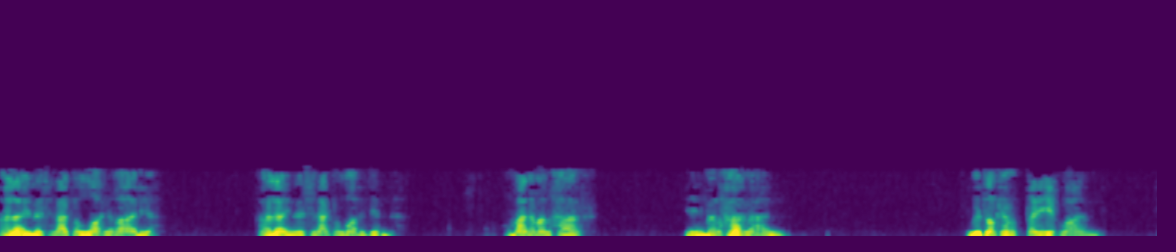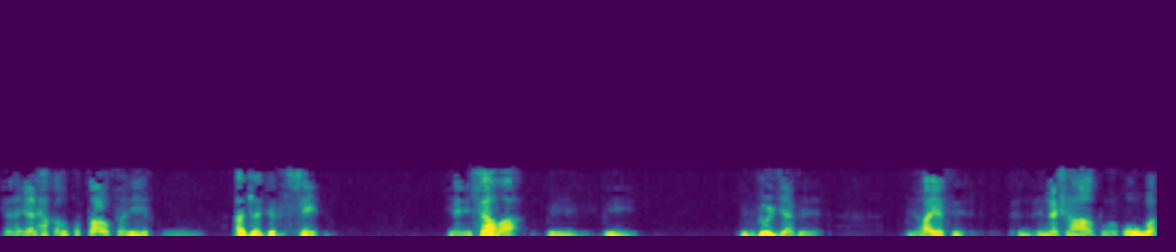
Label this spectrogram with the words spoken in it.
ألا إن سلعة الله غالية؟ ألا إن سلعة الله الجنة ومعنى من خاف يعني من خاف أن يدرك في الطريق وأن يلحقه قطاع الطريق. أدلج في السير. يعني سار بالدلجة بغاية النشاط والقوة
